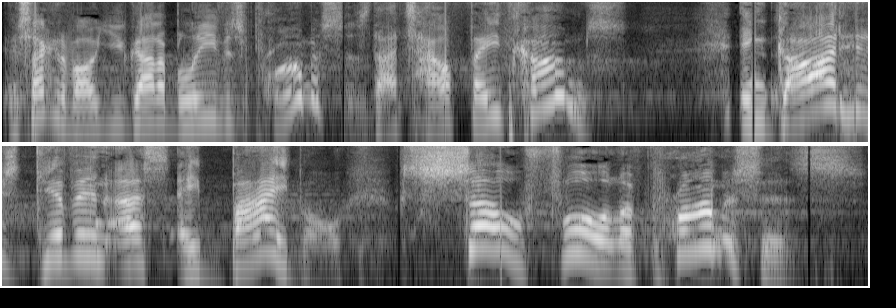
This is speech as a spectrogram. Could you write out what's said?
And second of all, you got to believe his promises. That's how faith comes. And God has given us a Bible so full of promises.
